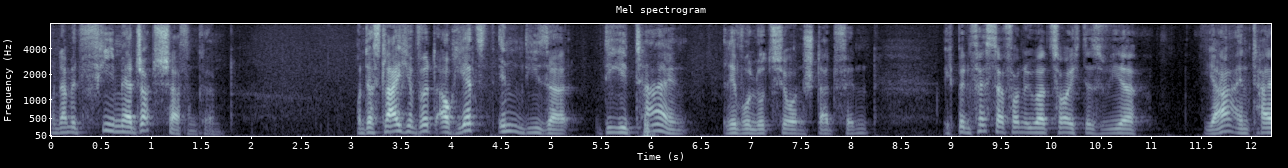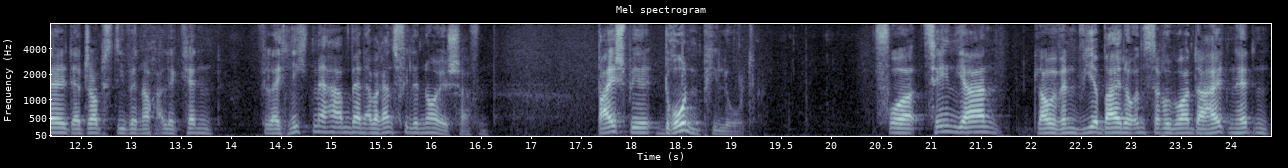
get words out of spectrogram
und damit viel mehr Jobs schaffen können. Und das Gleiche wird auch jetzt in dieser digitalen Revolution stattfinden. Ich bin fest davon überzeugt, dass wir ja einen Teil der Jobs, die wir noch alle kennen, vielleicht nicht mehr haben werden, aber ganz viele neue schaffen. Beispiel Drohnenpilot. Vor zehn Jahren, glaube wenn wir beide uns darüber unterhalten hätten,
